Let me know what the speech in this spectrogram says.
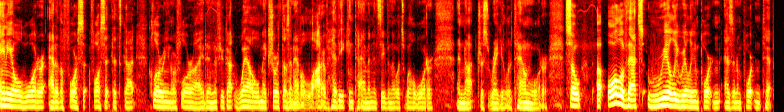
any old water out of the faucet, faucet that's got chlorine or fluoride, and if you've got well, make sure it doesn't have a lot of heavy contaminants, even though it's well water and not just regular town water. So. Uh, all of that's really, really important as an important tip.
